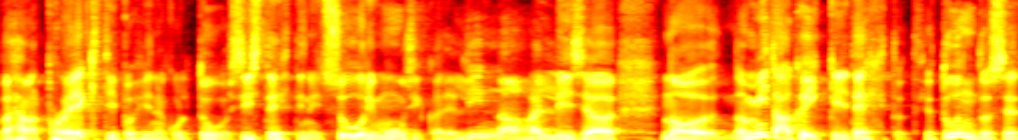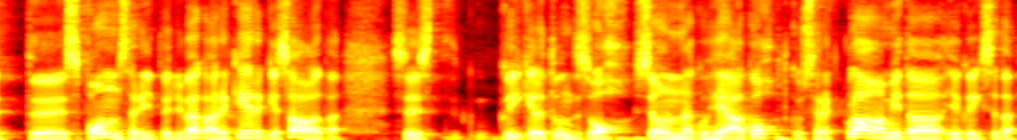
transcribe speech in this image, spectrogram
vähemalt projektipõhine kultuur, siis tehti neid suuri muusikaale linnahallis ja no, no mida kõike ei tehtud ja tundus, et äh, sponsorid oli väga kerge saada. sest kõigile tundus, oh, see on nagu hea koht, kus reklaamida ja kõik seda.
